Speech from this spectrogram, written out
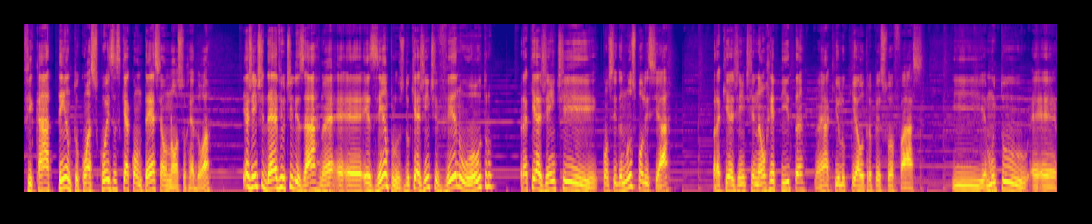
ficar atento com as coisas que acontecem ao nosso redor e a gente deve utilizar né, é, é, exemplos do que a gente vê no outro para que a gente consiga nos policiar, para que a gente não repita né, aquilo que a outra pessoa faz. E é muito é, é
